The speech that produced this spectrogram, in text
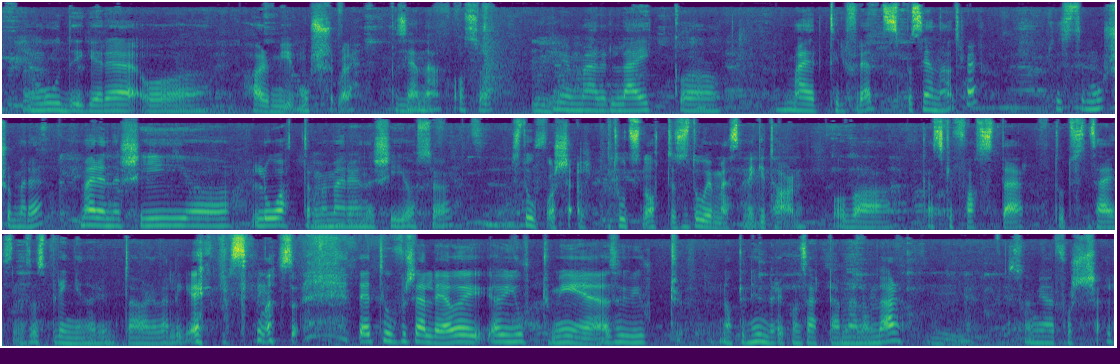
Modigere og har det mye morsommere på scenen også. Mye mer leik og mer tilfreds på scenen, tror jeg. Er morsommere. Mer energi og låter med mer energi også stor forskjell. I 2008 så sto jeg mest med gitaren og var ganske fast der. I 2016 så springer jeg rundt og har det veldig gøy på scenen. Så det er to forskjellige. Og jeg har gjort mye, altså gjort noen hundre konserter mellom der som gjør forskjell.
